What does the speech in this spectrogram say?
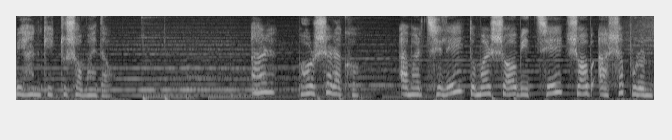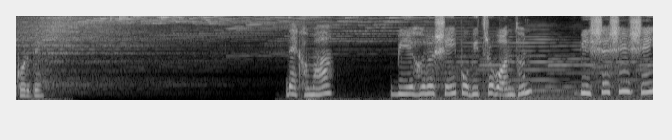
বিহানকে একটু সময় দাও। আর ভরসা রাখো, আমার ছেলে তোমার সব ইচ্ছে, সব আশা পূরণ করবে। দেখো মা, বিয়ে হলো সেই পবিত্র বন্ধন, বিশ্বাসের সেই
